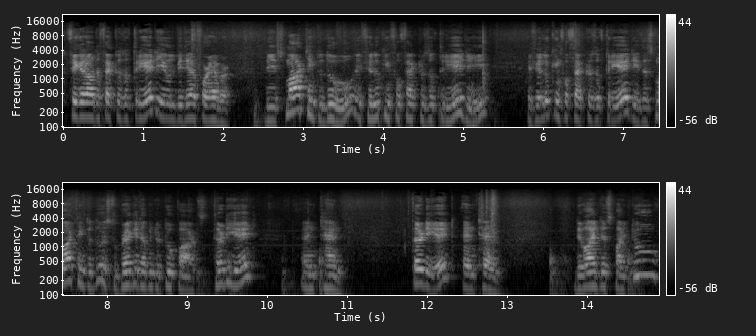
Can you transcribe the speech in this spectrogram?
to figure out the factors of 380, you will be there forever. The smart thing to do, if you're looking for factors of 380, if you're looking for factors of 380, the smart thing to do is to break it up into two parts, 38 and 10. 38 and 10. Divide this by 2.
